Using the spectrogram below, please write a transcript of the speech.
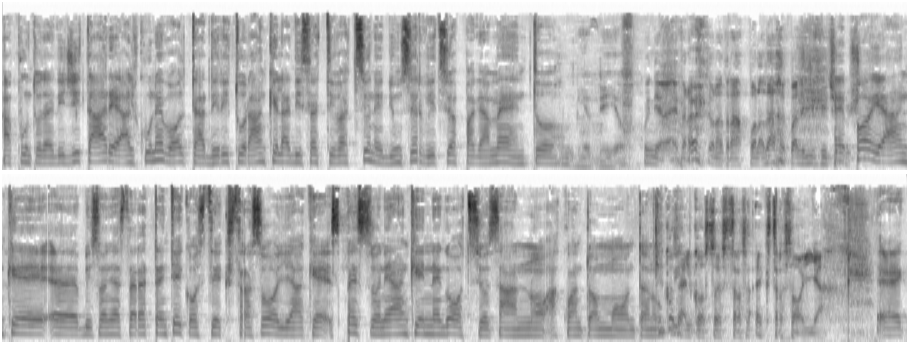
appunto da digitare, alcune volte addirittura anche la disattivazione di un servizio a pagamento. Oh mio Dio, quindi è veramente una trappola dalla quale è difficile E uscire. poi anche eh, bisogna stare attenti ai costi extra soglia che spesso neanche in negozio sanno a quanto ammontano. Che cos'è il costo extra, extra soglia? Eh,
